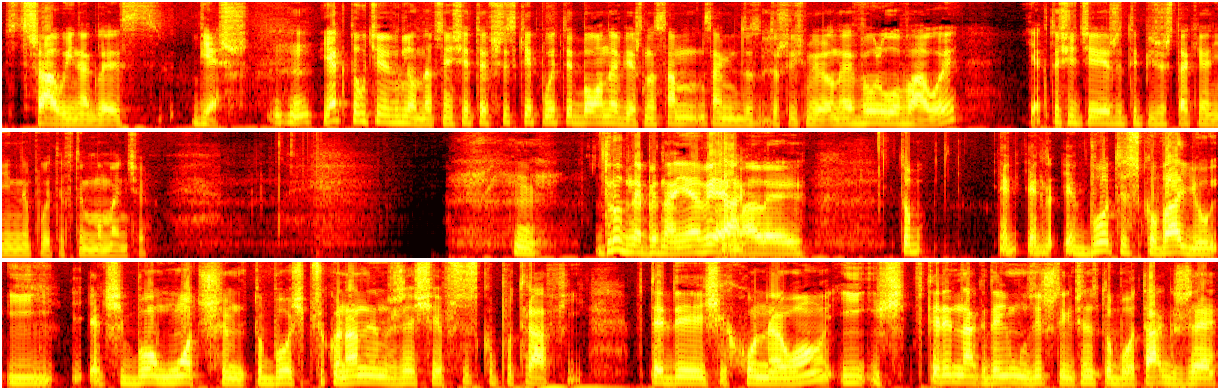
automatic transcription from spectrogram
strzał i nagle jest, wiesz. Mhm. Jak to u Ciebie wygląda? W sensie te wszystkie płyty, bo one, wiesz, no sam, sami dos- doszliśmy, one ewoluowały. Jak to się dzieje, że Ty piszesz takie, a nie inne płyty w tym momencie? Hmm. Trudne pytanie, ja wiem, Tak. ale... to jak, jak, jak było teskowaliu i jak się było młodszym, to było się przekonanym, że się wszystko potrafi. Wtedy się chłonęło i, i wtedy na Akademii Muzycznej często było tak, że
